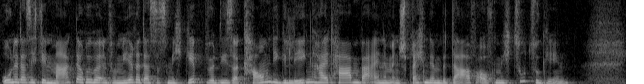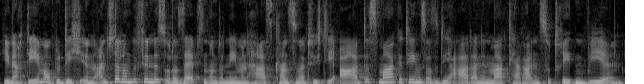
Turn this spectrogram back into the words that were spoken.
Ohne dass ich den Markt darüber informiere, dass es mich gibt, wird dieser kaum die Gelegenheit haben, bei einem entsprechenden Bedarf auf mich zuzugehen. Je nachdem, ob du dich in Anstellung befindest oder selbst ein Unternehmen hast, kannst du natürlich die Art des Marketings, also die Art an den Markt heranzutreten, wählen.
